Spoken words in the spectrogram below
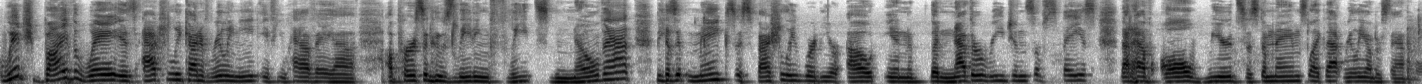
Which, by the way, is actually kind of really neat if you have a uh, a person who's leading fleets know that because it makes, especially when you're out in the nether regions of space that have all weird system names like that, really understandable.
